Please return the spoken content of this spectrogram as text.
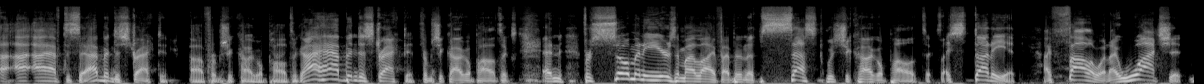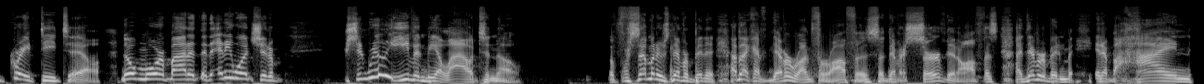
I, I have to say, I've been distracted uh, from Chicago politics. I have been distracted from Chicago politics. And for so many years in my life, I've been obsessed with Chicago politics. I study it, I follow it, I watch it, great detail. Know more about it than anyone should should really even be allowed to know. But for someone who's never been in, I'm like, I've never run for office. I've never served in office. I've never been in a behind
